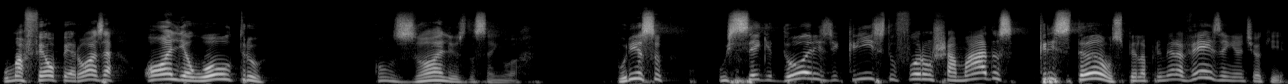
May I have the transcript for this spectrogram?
Uma fé operosa olha o outro com os olhos do Senhor. Por isso, os seguidores de Cristo foram chamados cristãos pela primeira vez em Antioquia.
